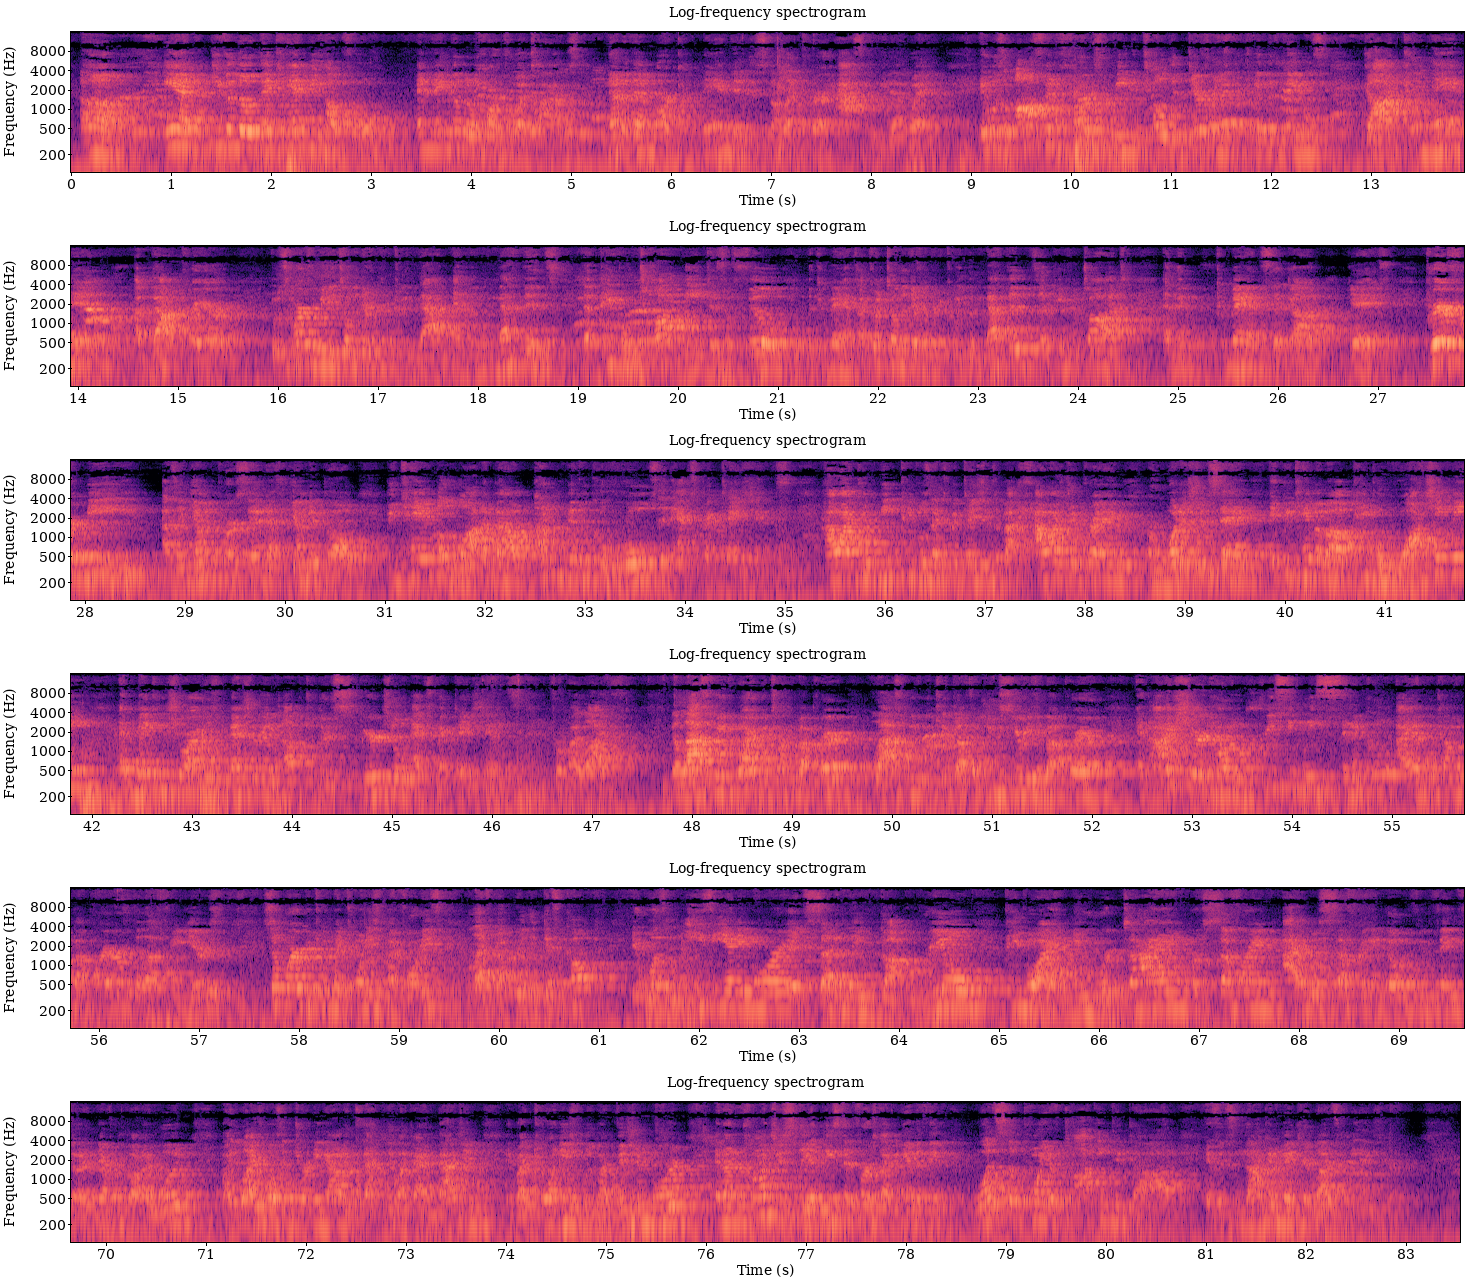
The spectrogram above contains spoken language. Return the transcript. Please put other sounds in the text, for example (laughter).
Um, and even though they can be helpful and maybe a little harmful at times, none of them are commanded. It's not like prayer has to be that way. It was often hard for me to tell the difference between the things God commanded about prayer. It was hard for me to tell the difference between that and the methods that people taught me to fulfill the commands. I couldn't tell the difference between the methods that people taught and the commands that God gave. Prayer for me, as a young person, as a young adult, became a lot about unbiblical rules and expectations how I could meet people's expectations about how I should pray or what I should say. It became about people watching me and making sure I was measuring up to their spiritual expectations for my life. Now, last week, why are we talking about prayer? Last week, we kicked off a new series about prayer, and I shared how increasingly cynical I have become about prayer over the last few years. Somewhere between my 20s and my 40s, life got really difficult. It wasn't easy anymore. It suddenly got real. People I knew were dying or suffering. I was suffering and going through things that I never thought I would. My life wasn't turning out exactly like I imagined in my 20s with my vision board. And unconsciously, at least at first, I began to think, what's the point of talking to God if it's not going to make your life any easier?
